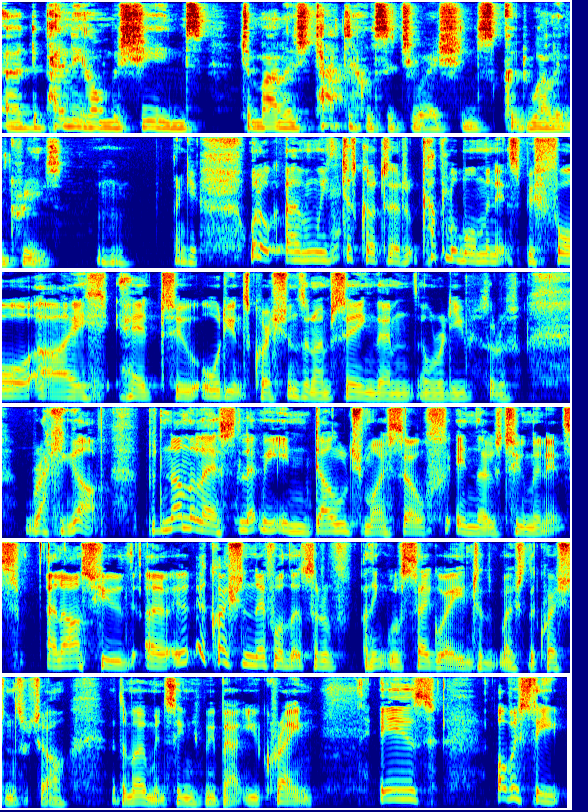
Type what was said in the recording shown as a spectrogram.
uh, depending on machines to manage tactical situations could well increase. Mm-hmm. Thank you. Well, look, um, we've just got a couple of more minutes before I head to audience questions, and I'm seeing them already sort of racking up. But nonetheless, let me indulge myself in those two minutes and ask you uh, a question, therefore, that sort of I think will segue into most of the questions which are at the moment seem to be about Ukraine. Is obviously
